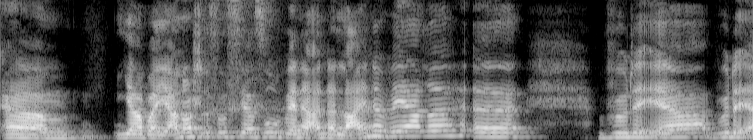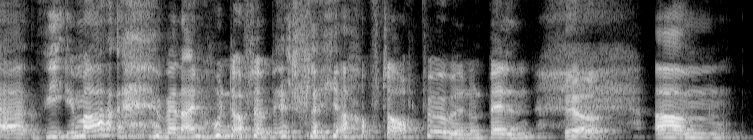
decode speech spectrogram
Ähm, ja, bei Janosch ist es ja so, wenn er an der Leine wäre, äh, würde er, würde er wie immer, wenn ein Hund auf der Bildfläche auftaucht, pöbeln und bellen. Ja. Ähm,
